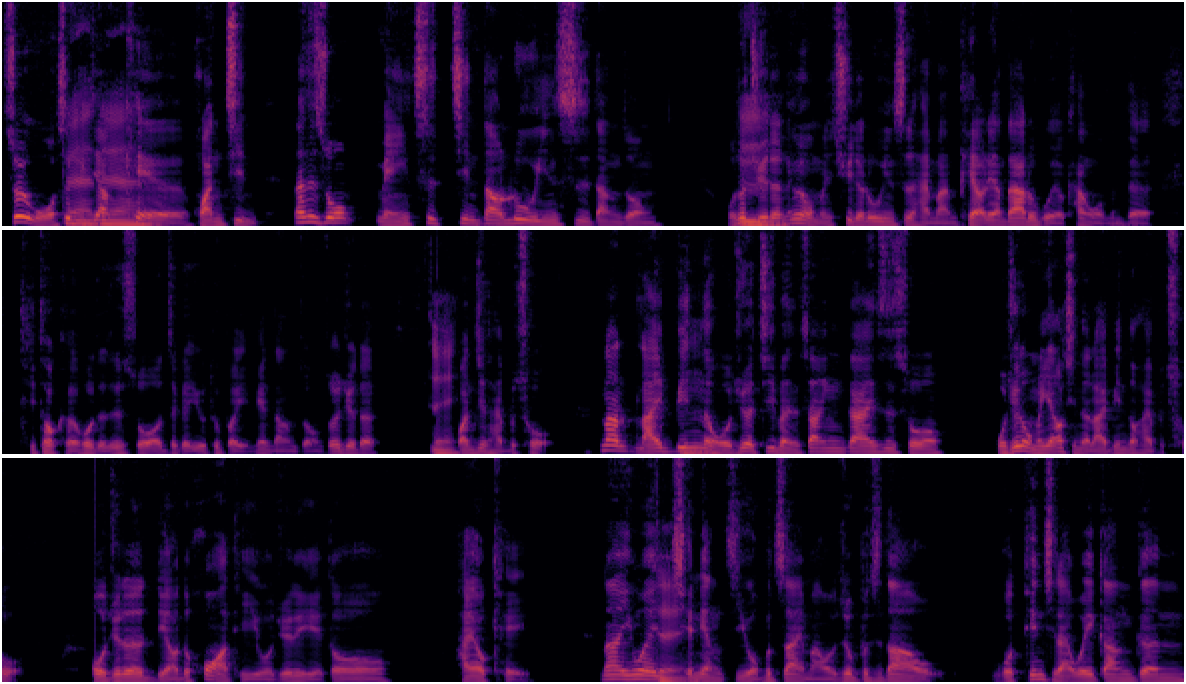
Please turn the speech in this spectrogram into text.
所以我是比较 care 环境。但是说每一次进到录音室当中，我都觉得，因为我们去的录音室还蛮漂亮。大家如果有看我们的 TikTok 或者是说这个 YouTube 影片当中，就会觉得环境还不错。那来宾呢？我觉得基本上应该是说，我觉得我们邀请的来宾都还不错。我觉得聊的话题，我觉得也都还 OK。那因为前两集我不在嘛，我就不知道。我听起来威刚跟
